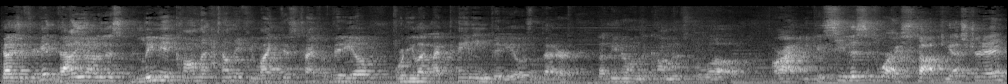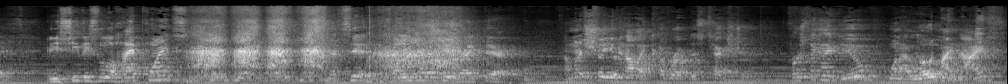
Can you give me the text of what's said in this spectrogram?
Guys, if you're getting value out of this, leave me a comment. Tell me if you like this type of video or do you like my painting videos better? Let me know in the comments below. All right, you can see this is where I stopped yesterday. And you see these little high points? That's it, that's all you gotta do right there. I'm gonna show you how I cover up this texture. First thing I do, when I load my knife,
